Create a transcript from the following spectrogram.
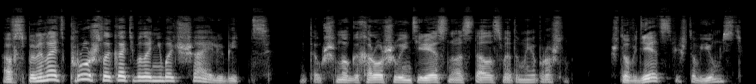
А вспоминать прошлое Катя была небольшая любительница. Не так уж много хорошего и интересного осталось в этом ее прошлом, что в детстве, что в юности.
